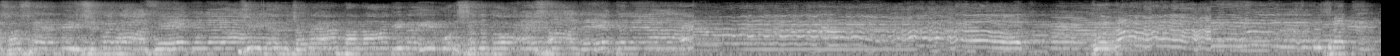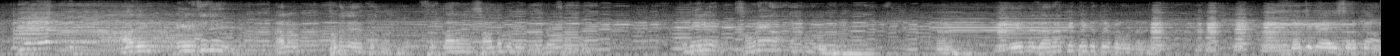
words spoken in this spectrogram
ਅਸਾਂ ਸੇਕ ਇਸ਼ਕ ਦਾ ਸੇਕ ਲਿਆ ਨਹੀਂ ਮੁਰਸ਼ਦ ਤੋਂ ਐਸਾ ਲੇਖ ਲਿਆ। ਖੁਦਾ ਮੁਰਸ਼ਿਦ ਦੇਖ ਲਿਆ। ਹਾਂਜੀ ਨੀਰਜ ਜੀ ਹੈਲੋ ਥੋੜਾ ਜਿਹਾ ਇੱਧਰ ਰੱਖ ਲਓ ਸਰਕਾਰਾਂ ਨੂੰ ਸਾਨੂੰ ਵੀ ਦੇਖੋ ਦੇ ਸਾਨੂੰ ਵੀਰ ਸੋਹਣਿਆ ਇਹਨੂੰ ਦੇਖੋ। ਇਹ ਨਜ਼ਾਰਾ ਕਿੱਥੇ ਕਿੱਥੇ ਮਿਲਦਾ ਹੈ? ਸੱਜ ਗਏ ਸਰਕਾਰ।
